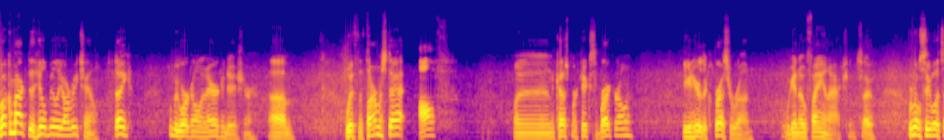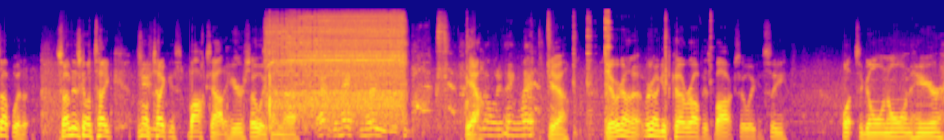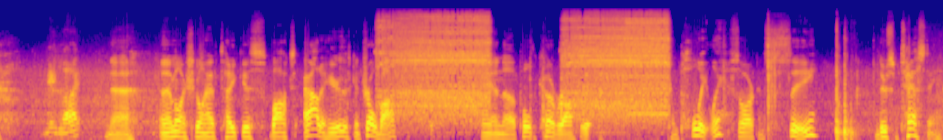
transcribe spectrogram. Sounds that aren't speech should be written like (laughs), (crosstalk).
Welcome back to the Hillbilly RV channel. Today we'll be working on an air conditioner. Um, with the thermostat off, when the customer kicks the breaker on, you can hear the compressor run. We get no fan action. So we're gonna see what's up with it. So I'm just gonna take I'm gonna take this box out of here so we can uh, That was the next move. Was the box. (laughs) Yeah. The only thing left. yeah. Yeah, we're gonna we're gonna get the cover off this box so we can see what's going on here. Need light. Nah. And I'm actually going to have to take this box out of here, this control box, and uh, pull the cover off it completely so I can see, do some testing.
